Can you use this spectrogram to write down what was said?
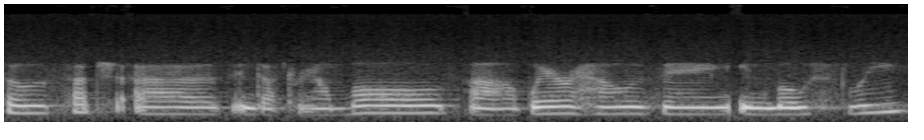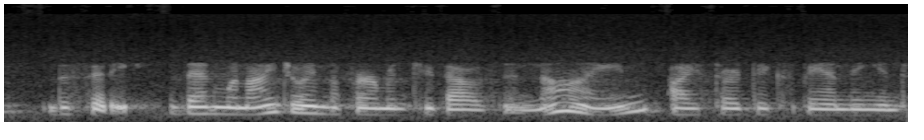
so such as industrial malls, uh, warehousing, in mostly the city. Then, when I joined the firm in 2009, I started expanding into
